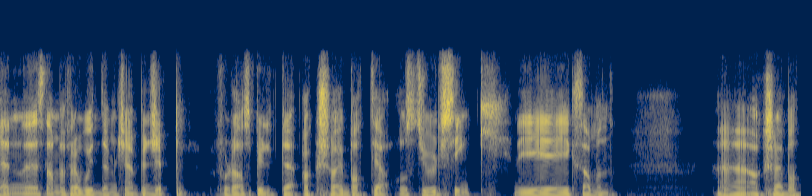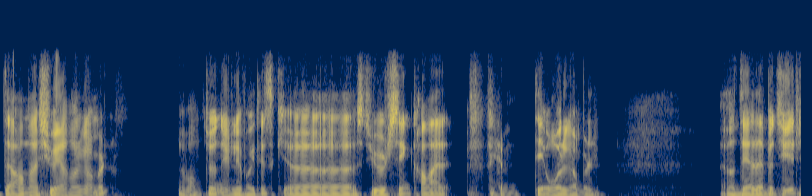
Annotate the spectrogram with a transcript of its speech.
Den eh, stammer fra Windham Championship, for da spilte Akshay Bhatia og Stuart Sink. De gikk sammen. Uh, Akshay Bhatia han er 21 år gammel. Jeg vant jo nylig, faktisk. Uh, Stuart Sink han er 50 år gammel. Og det det betyr,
